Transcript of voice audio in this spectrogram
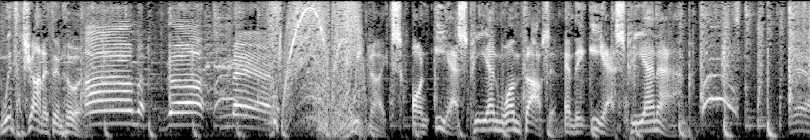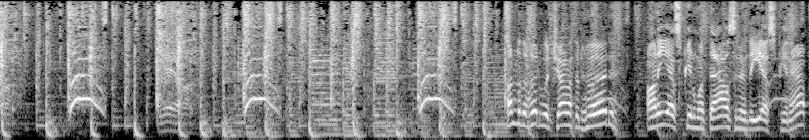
with Jonathan Hood. I'm the man. Weeknights on ESPN 1000 and the ESPN app. Yeah. Under the Hood with Jonathan Hood on ESPN 1000 and the ESPN app.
